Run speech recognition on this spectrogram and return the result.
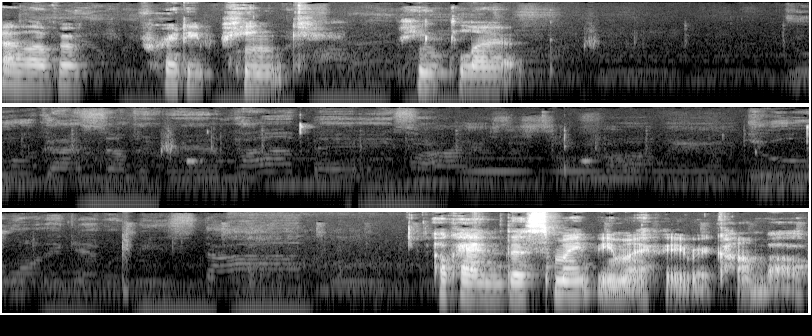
I love a pretty pink, pink lip. Okay, this might be my favorite combo.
